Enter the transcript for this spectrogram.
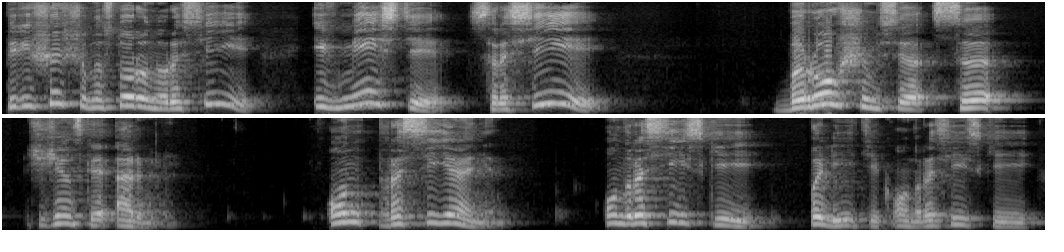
перешедшим на сторону России и вместе с Россией боровшимся с чеченской армией. Он россиянин, он российский политик, он российский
